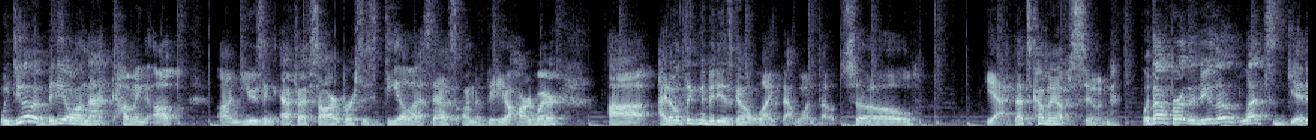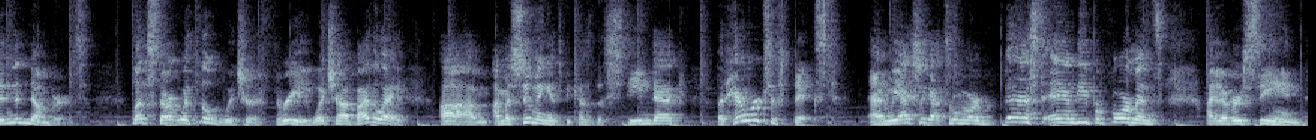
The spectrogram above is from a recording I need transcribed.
We do have a video on that coming up on using FSR versus DLSS on NVIDIA hardware. Uh, I don't think NVIDIA is gonna like that one though. So yeah, that's coming up soon. Without further ado though, let's get into numbers. Let's start with The Witcher 3, which uh, by the way, um, I'm assuming it's because of the Steam Deck, but Hairworks is fixed. And we actually got some of our best AMD performance I've ever seen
